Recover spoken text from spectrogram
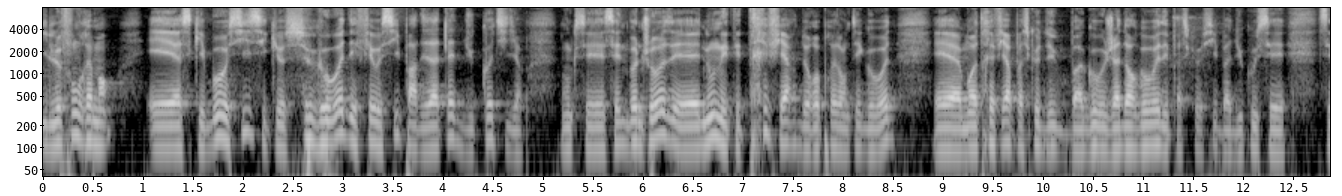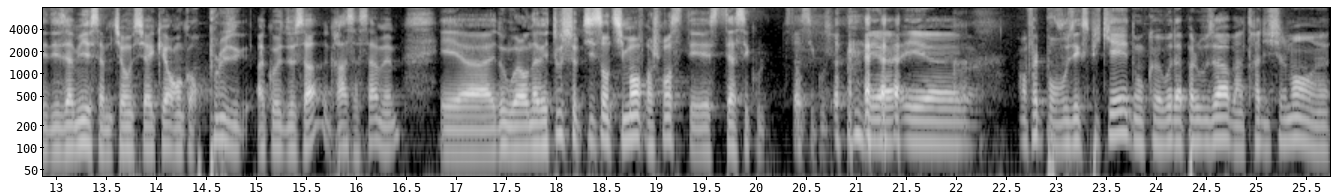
ils le font vraiment. Et euh, ce qui est beau aussi, c'est que ce GoWood est fait aussi par des athlètes du quotidien. Donc c'est une bonne chose. Et nous, on était très fiers de représenter GoWood. Et euh, moi, très fier parce que bah, Go, j'adore GoWood et parce que aussi, bah, du coup, c'est des amis et ça me tient aussi à cœur encore plus à cause de ça, grâce à ça même. Et, euh, donc voilà, on avait tous ce petit sentiment. Franchement, c'était assez cool. C'était assez cool. et, en fait, pour vous expliquer, donc Wodapalooza, ben, traditionnellement,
